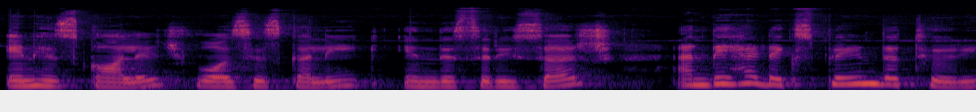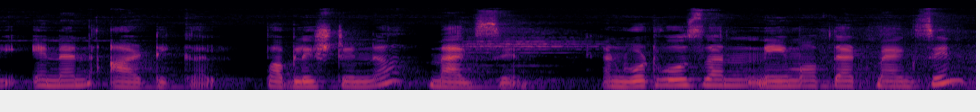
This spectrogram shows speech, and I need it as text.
in his college was his colleague in this research, and they had explained the theory in an article published in a magazine. And what was the name of that magazine?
